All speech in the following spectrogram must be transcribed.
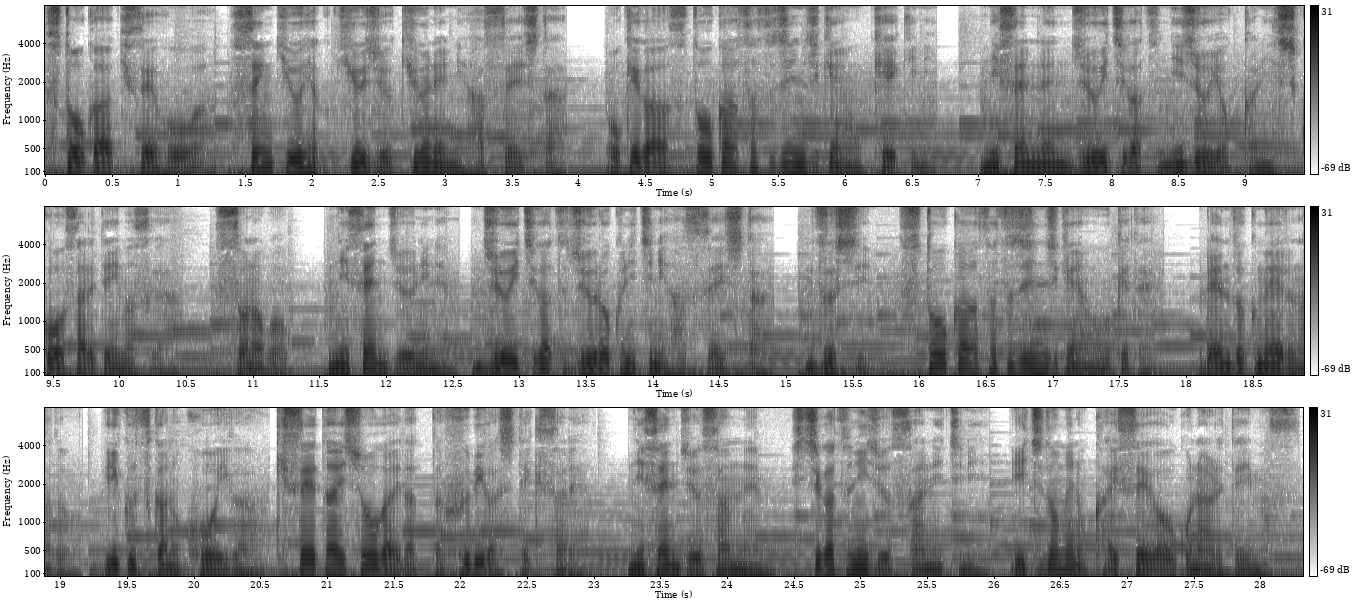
ストーカー規制法は1999年に発生した桶川ストーカー殺人事件を契機に2000年11月24日に施行されていますが、その後、2012年11月16日に発生した逗子ストーカー殺人事件を受けて、連続メールなどいくつかの行為が規制対象外だった不備が指摘され、2013年7月23日に一度目の改正が行われています。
